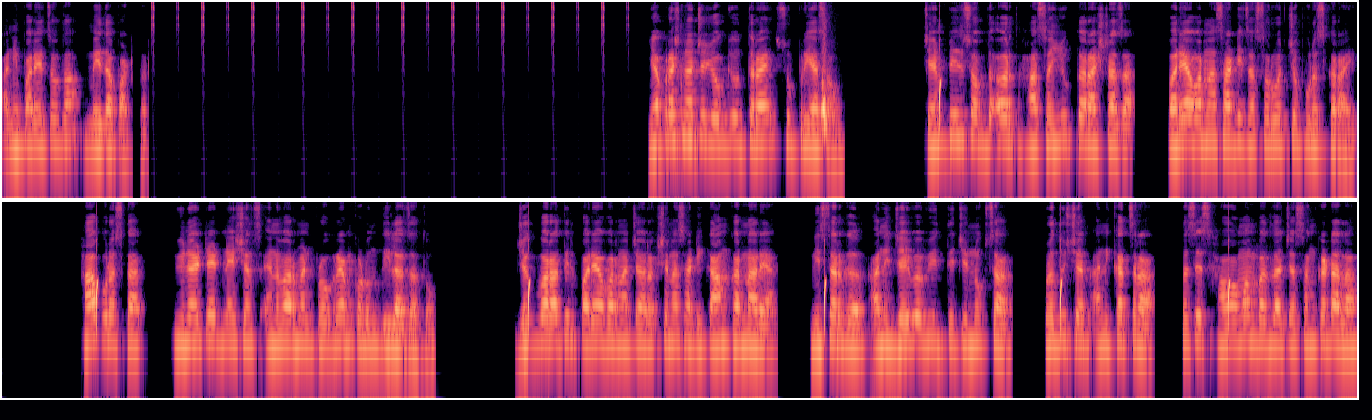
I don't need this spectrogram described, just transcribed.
आणि पर्याय चौथा मेधा पाटकर. या प्रश्नाचे योग्य उत्तर आहे Supriya Sahu. Champions of the earth हा संयुक्त राष्ट्राचा पर्यावरणासाठीचा सर्वोच्च पुरस्कार आहे. हा पुरस्कार युनायटेड नेशन्स एन्व्हायरमेंट प्रोग्रामकडून दिला जातो. जगभरातील पर्यावरणाच्या रक्षणासाठी काम करणाऱ्या निसर्ग आणि जैवविविधतेचे नुकसान प्रदूषण आणि कचरा तसेच हवामान बदलाच्या संकटाला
